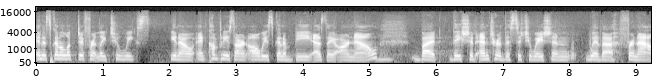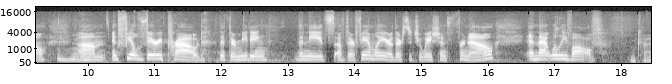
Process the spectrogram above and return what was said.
and it's going to look differently two weeks you know and companies aren't always going to be as they are now mm-hmm. but they should enter the situation with a for now mm-hmm. um, and feel very proud that they're meeting the needs of their family or their situation for now and that will evolve okay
